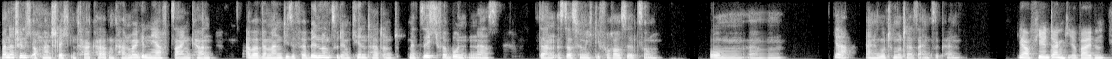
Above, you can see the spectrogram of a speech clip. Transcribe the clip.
man natürlich auch mal einen schlechten Tag haben kann, mal genervt sein kann. Aber wenn man diese Verbindung zu dem Kind hat und mit sich verbunden ist, dann ist das für mich die Voraussetzung um ähm, ja, eine gute Mutter sein zu können. Ja, vielen Dank, ihr beiden.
